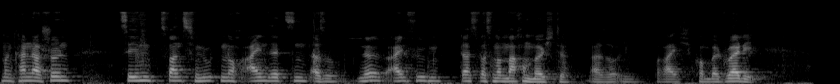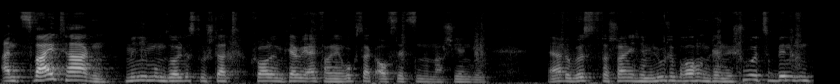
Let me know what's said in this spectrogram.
man kann da schön 10, 20 Minuten noch einsetzen, also ne, einfügen, das, was man machen möchte, also im Bereich Combat Ready. An zwei Tagen Minimum solltest du statt Crawl and Carry einfach den Rucksack aufsetzen und marschieren gehen. Ja, du wirst wahrscheinlich eine Minute brauchen, um deine Schuhe zu binden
